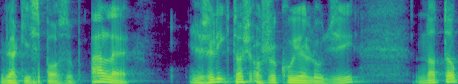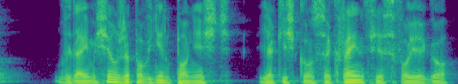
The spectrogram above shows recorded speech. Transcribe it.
w jakiś sposób, ale jeżeli ktoś oszukuje ludzi, no to wydaje mi się, że powinien ponieść jakieś konsekwencje swojego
